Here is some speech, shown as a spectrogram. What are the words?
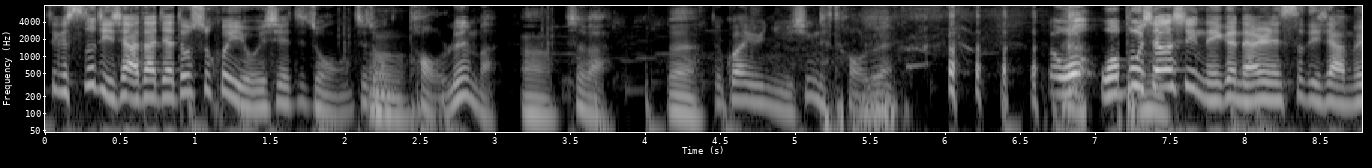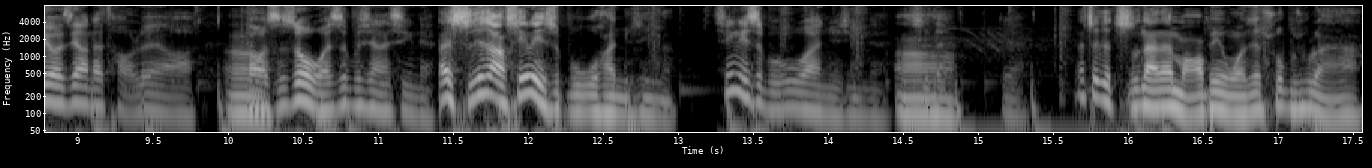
这个私底下大家都是会有一些这种这种嗯讨论嘛，嗯，是吧？对，就关于女性的讨论，我我不相信哪个男人私底下没有这样的讨论啊。老嗯。实说，我是不相信的，但实际上心里是不物化女性的心里是不物化女性的，啊。是的。对。那这个直男的毛病我这说不出来啊，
